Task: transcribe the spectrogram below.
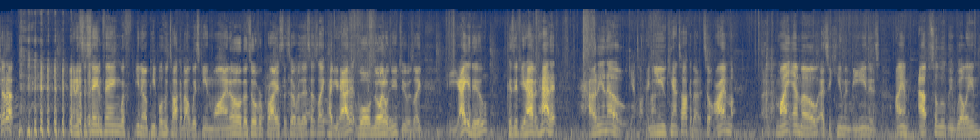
shut up. and it's the same thing with you know people who talk about whiskey and wine. Oh, that's overpriced. That's over this. I was like, have you had it? Well, no, I don't need to. It's like, yeah, you do. Because if you haven't had it, how do you know? Can't talk about it. And you can't talk about it. So I'm, my mo as a human being is I am absolutely willing,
